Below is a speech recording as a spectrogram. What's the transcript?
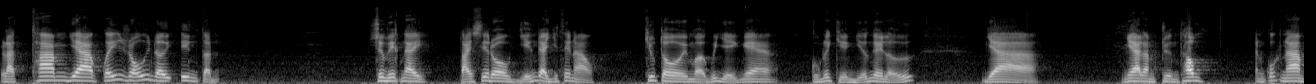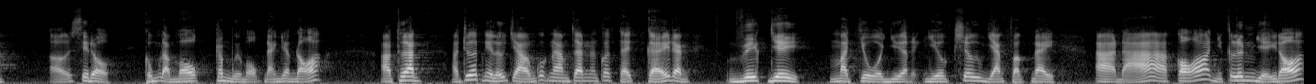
là tham gia quấy rối nơi yên tịnh. Sự việc này tại Siro diễn ra như thế nào? Chúng tôi mời quý vị nghe cuộc nói chuyện giữa ngây Lữ và nhà làm truyền thông anh Quốc Nam ở Siro cũng là một trong 11 nạn nhân đó. À, thưa anh, à, trước hết nghe Lữ chào anh Quốc Nam, thưa anh, anh có thể kể rằng việc gì mà chùa dược, dược sư dạng Phật này à, đã có những cái linh dị đó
